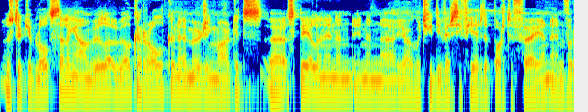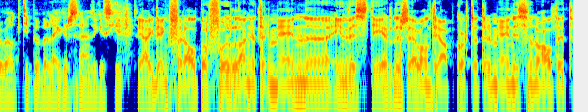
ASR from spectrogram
een stukje blootstelling aan willen, welke rol kunnen emerging markets uh, spelen in een, in een uh, ja, goed gediversifieerde portefeuille en, voor welk type beleggers zijn ze geschikt? Ja, ik denk vooral toch voor lange termijn uh, investeerders, hè, want ja, op korte termijn is er nog altijd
